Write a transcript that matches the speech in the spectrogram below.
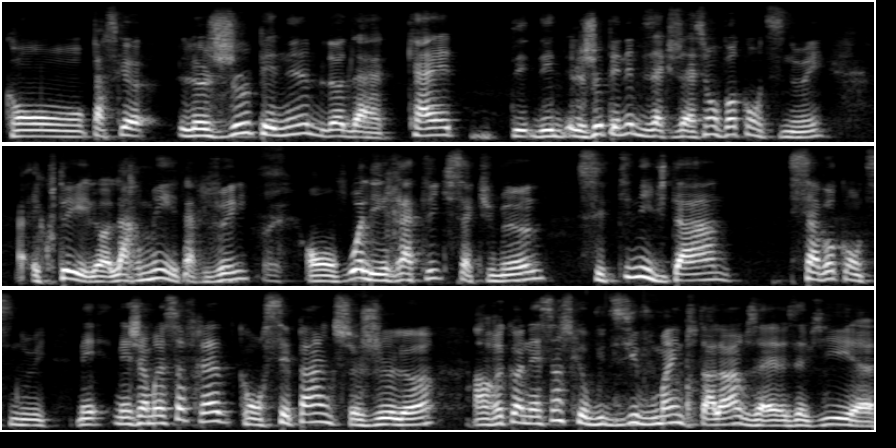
qu'on, parce que le jeu pénible là, de la quête, des- des- le jeu pénible des accusations va continuer. Euh, Écoutez, là, l'armée est arrivée, Ouais. on voit les ratés qui s'accumulent, c'est inévitable, ça va continuer. Mais, mais j'aimerais ça, Fred, qu'on s'épargne ce jeu-là en reconnaissant ce que vous disiez vous-même tout à l'heure, vous, avez- vous aviez, euh,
